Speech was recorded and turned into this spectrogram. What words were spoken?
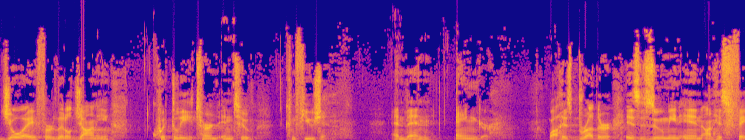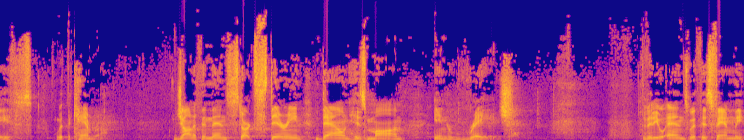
Joy for little Johnny quickly turned into confusion and then anger. While his brother is zooming in on his face with the camera. Jonathan then starts staring down his mom in rage. The video ends with his family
